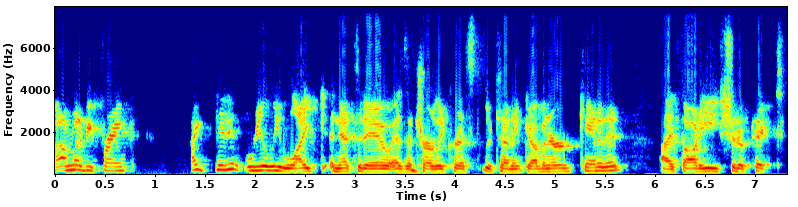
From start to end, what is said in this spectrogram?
I'm going to be frank. I didn't really like Annette Taddeo as a Charlie Crist lieutenant governor candidate. I thought he should have picked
